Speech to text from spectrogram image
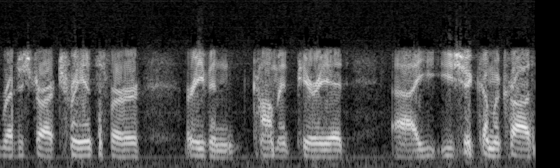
registrar transfer or even comment period, uh, you, you should come across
